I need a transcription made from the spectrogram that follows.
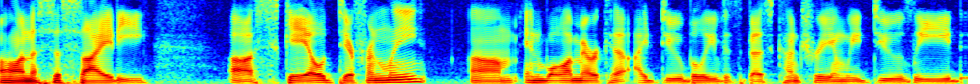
on a society uh, scale differently. Um, and while America, I do believe, is the best country, and we do lead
